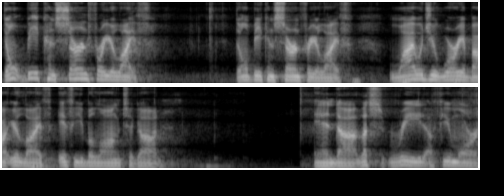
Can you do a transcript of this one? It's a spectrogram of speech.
Don't be concerned for your life. Don't be concerned for your life. Why would you worry about your life if you belong to God? And uh, let's read a few more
